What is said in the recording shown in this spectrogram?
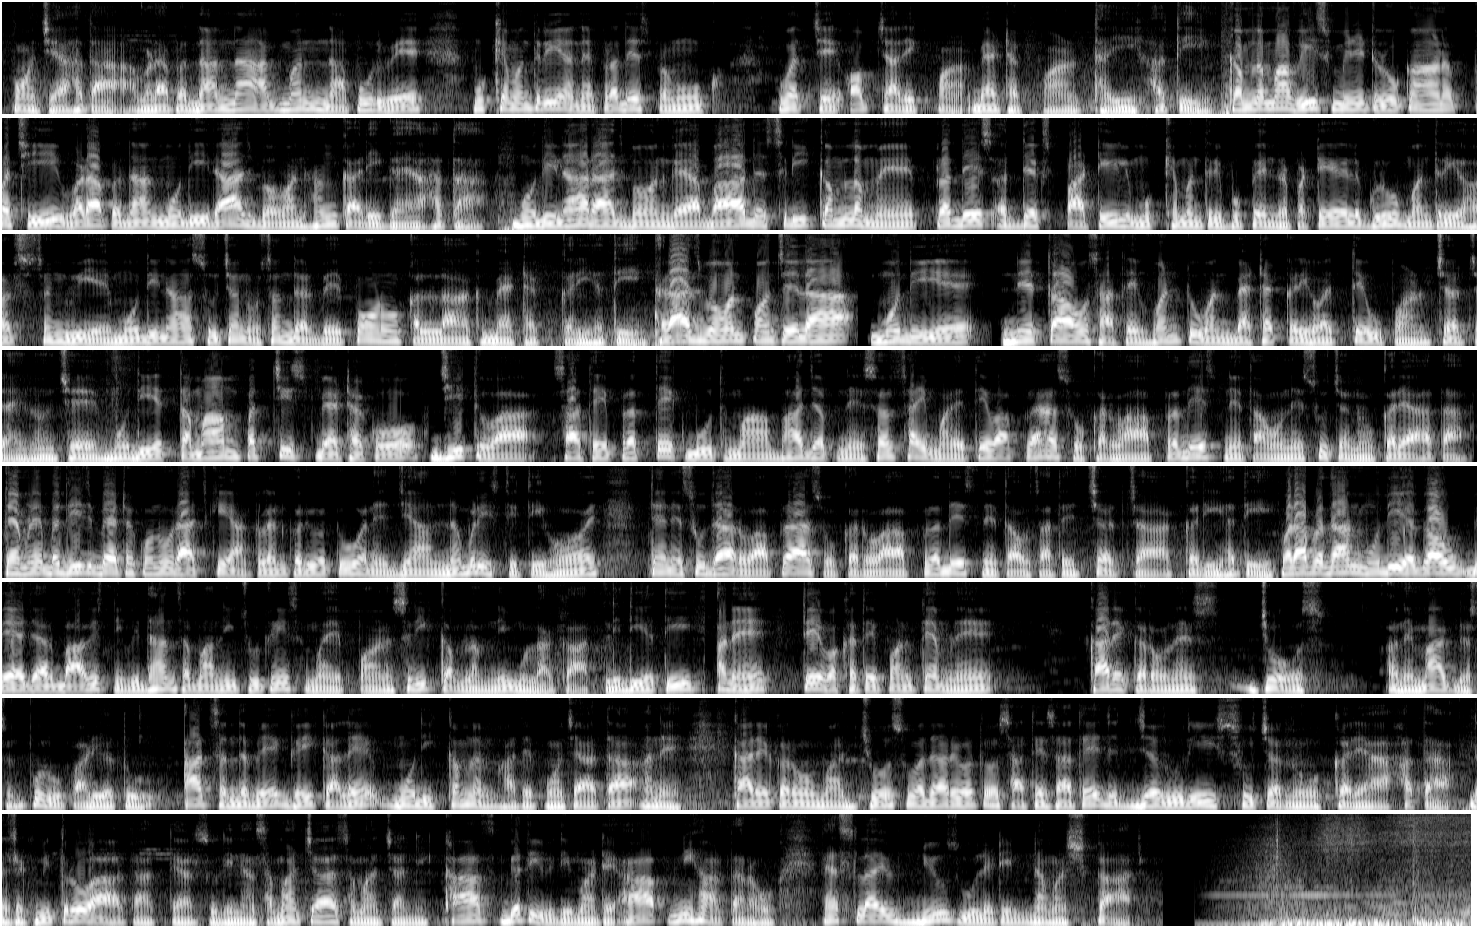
પહોંચ્યા હતા. વડાપ્રધાનના આગમનના પૂર્વે મુખ્યમંત્રી અને પ્રદેશ પ્રમુખ વચ્ચે ઔપચારિક પણ બેઠક પણ થઈ હતી. કમલમમાં વીસ મિનિટ રોકાણ પછી વડાપ્રધાન મોદી રાજભવન હંકારી ગયા હતા. મોદીના રાજભવન ગયા બાદ શ્રી કમલમે પ્રદેશ અધ્યક્ષ પાટીલ, મુખ્યમંત્રી ભૂપેન્દ્ર પટેલ, ગૃહમંત્રી હર્ષ સંઘવીએ મોદીના સૂચનો સંદર્ભે પોણો કલાક બેઠક કરી હતી. રાજભવન પહોંચેલા મોદીએ નેતાઓ સાથે વન ટુ વન બેઠક કરી હોય તેવું પણ ચર્ચાઈ રહ્યું છે. મોદીએ તમામ પચીસ બેઠકો જીતવા સાથે પ્રત્યેક બૂથમાં ભાજપને સરસાઈ મળે તેવા પ્રયાસો કરવા પ્રદેશ નેતાઓને સૂચનો કર્યા હતા. તેમણે બધી જ બેઠકોનું રાજકીય આકલન કર્યું હતું અને જ્યાં નબળી સ્થિતિ હોય તેને સુધારવા પ્રયાસો કરવા પ્રદેશ નેતાઓ સાથે ચર્ચા કરી હતી. વડાપ્રધાન મોદી અગાઉ બે હજાર બાવીસની વિધાનસભાની ચૂંટણી સમયે પણ શ્રી કમલમની મુલાકાત લીધી હતી અને તે વખતે પણ તેમણે કાર્યકરોને જોશ અને માર્ગદર્શન પૂરું પાડ્યું હતું. આ સંદર્ભે ગઈકાલે મોદી કમલમ ખાતે પહોંચ્યા હતા અને કાર્યકરોમાં જોશ વધાર્યો હતો. સાથે સાથે જ જરૂરી સૂચનો કર્યા હતા. દર્શક મિત્રો, આ હતા અત્યાર સુધીના સમાચાર. સમાચારની ખાસ ગતિવિધિ માટે આપ નિહાળતા રહો. એસ લાઈવ ન્યૂઝ બુલેટિન નમસ્કાર.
